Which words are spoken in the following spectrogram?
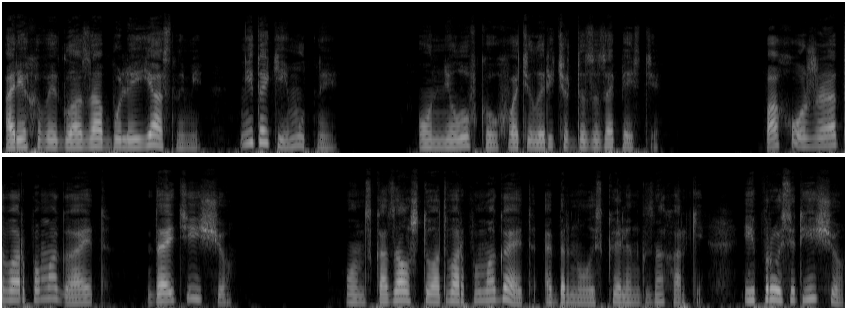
ореховые глаза более ясными, не такие мутные. Он неловко ухватил Ричарда за запястье. «Похоже, отвар помогает. Дайте еще». «Он сказал, что отвар помогает», — обернулась Кэлен к знахарке, — «и просит еще».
